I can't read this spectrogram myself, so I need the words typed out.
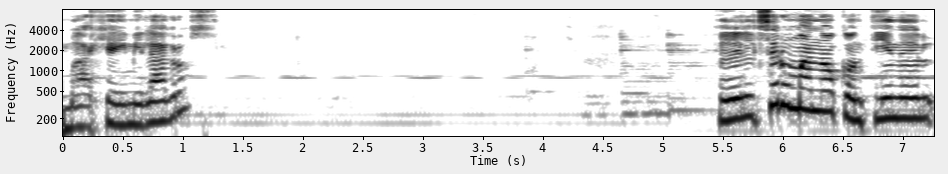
magia y milagros? El ser humano contiene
